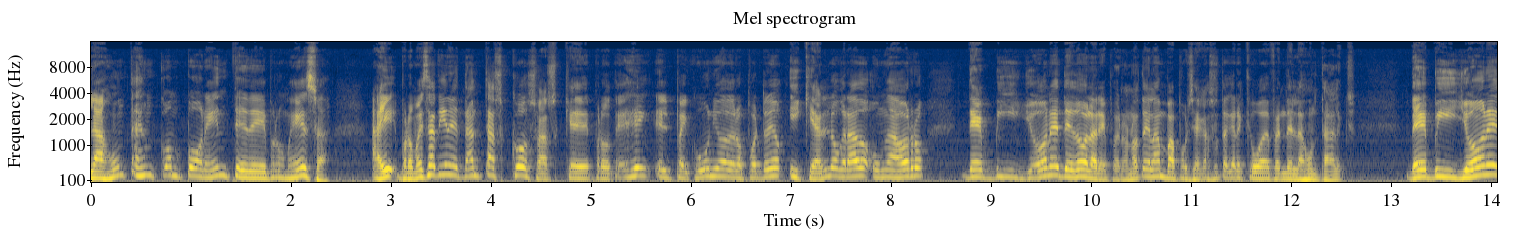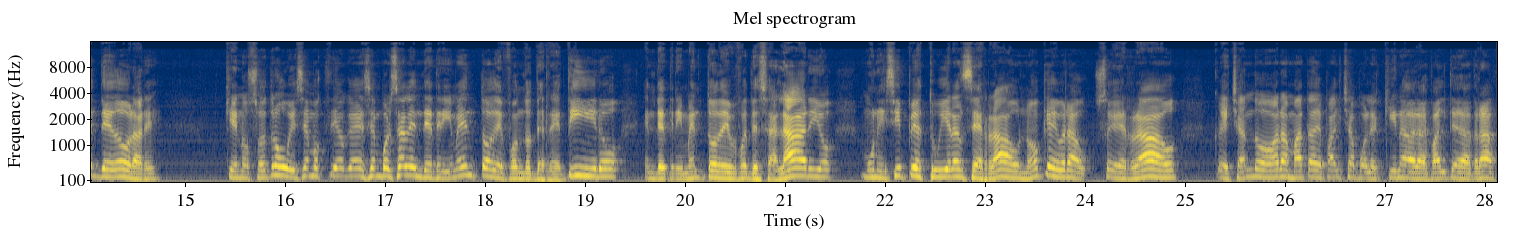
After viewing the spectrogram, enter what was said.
la Junta es un componente de promesa. Ahí, promesa tiene tantas cosas que protegen el pecunio de los puertorriqueños y que han logrado un ahorro de billones de dólares. Pero no te lambas por si acaso te crees que voy a defender la Junta, Alex. De billones de dólares que nosotros hubiésemos tenido que desembolsar en detrimento de fondos de retiro, en detrimento de, de salario, municipios estuvieran cerrados, no quebrados, cerrados, echando ahora mata de parcha por la esquina de la parte de atrás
